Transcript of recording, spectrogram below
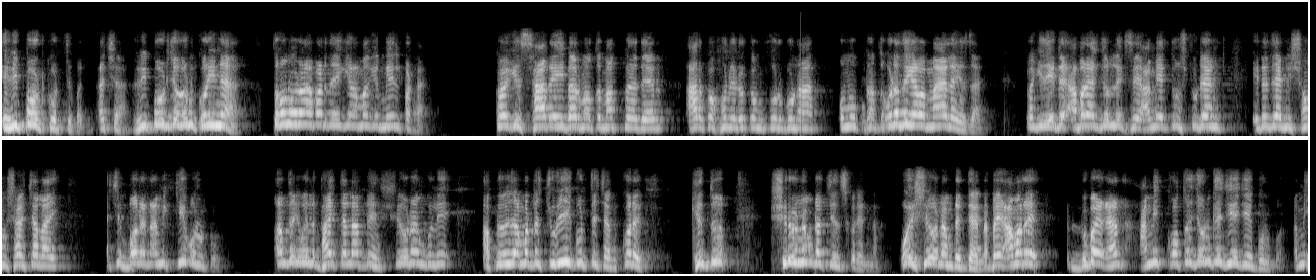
রিপোর্ট করতে পারি। আচ্ছা রিপোর্ট যখন করি না, তখন ওরা আবার দেখি আমাকে মেল পাঠায়। কয় কি, স্যার, এইবার মতো মাফ করে দেন, আর কখন এরকম করব না, অমুক না। ওটা দেখে আবার মায়া লেগে যায়। কয় কি, এটা আবার একজন লিখছে, আমি একজন স্টুডেন্ট এটা দিয়ে আমি সংসার চালাই। আচ্ছা বলেন, আমি কি বলব? আমি তাকে বলি, ভাই, তাহলে আপনি শিরোনামগুলি, আপনি ওই আমারটা চুরি করতে চান, করেন। কিন্তু শিরোনামটা চেঞ্জ করেন না। ওই শিরোনামটা দেন না। ভাই, আমারে ডুবাই নেন আমি কতজনকে যে যে বলব আমি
